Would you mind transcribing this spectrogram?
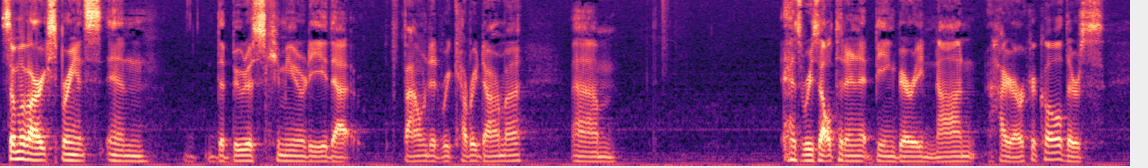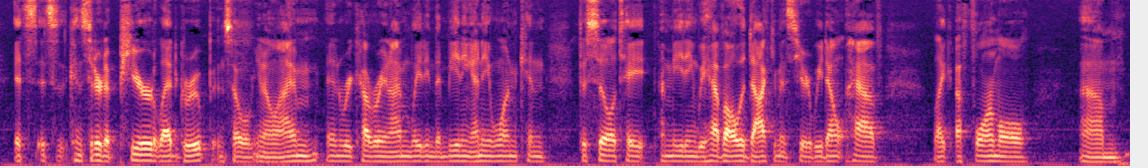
some of our experience in the Buddhist community that founded Recovery Dharma um, has resulted in it being very non-hierarchical. There's it's it's considered a peer-led group, and so you know I'm in recovery and I'm leading the meeting. Anyone can facilitate a meeting. We have all the documents here. We don't have like a formal um,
